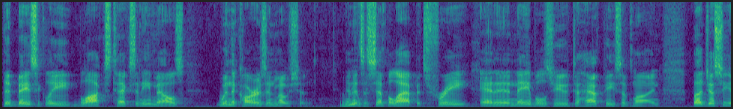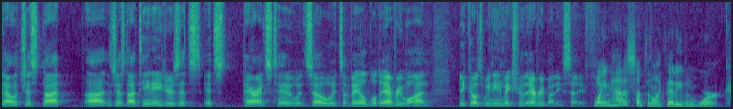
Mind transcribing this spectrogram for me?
that basically blocks texts and emails when the car is in motion. Really? And it's a simple app, it's free, and it enables you to have peace of mind. But just so you know, it's just not uh, it's just not teenagers, it's it's parents too. And so it's available to everyone because we need to make sure that everybody's safe. Wayne, how does something like that even work?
